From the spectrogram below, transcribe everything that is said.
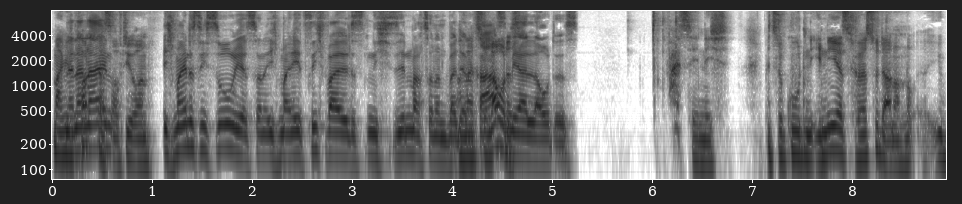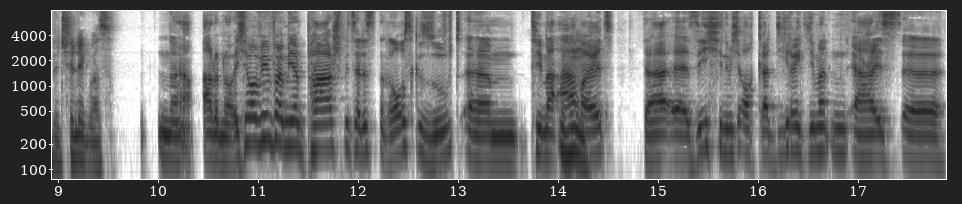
mach ich Nein, einen nein, Podcast nein. auf die Ohren. Ich meine das nicht so jetzt, sondern ich meine jetzt nicht, weil das nicht Sinn macht, sondern weil Aber der so laut Rasenmäher laut ist. Weiß ich nicht. Mit so guten In-Ears hörst du da noch, übel chillig was. Naja, I don't know. Ich habe auf jeden Fall mir ein paar Spezialisten rausgesucht. Ähm, Thema Arbeit. Da äh, sehe ich hier nämlich auch gerade direkt jemanden, er heißt äh,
